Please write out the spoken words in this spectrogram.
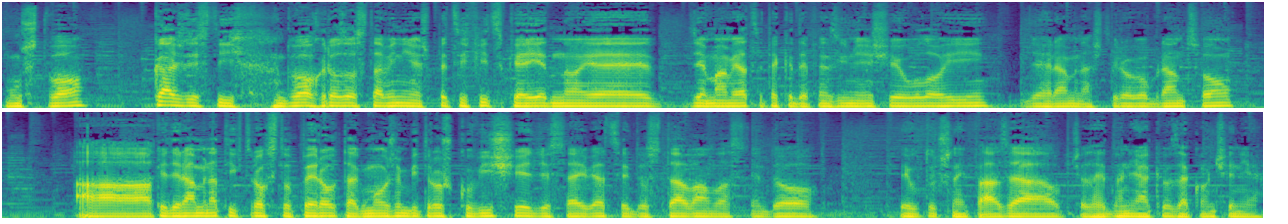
mužstvo, každý z tých dvoch rozostavení je špecifické. Jedno je, kde mám viacej také defenzívnejšie úlohy, kde hráme na štyroch obrancov. A keď hráme na tých troch stoperov, tak môžem byť trošku vyššie, kde sa aj viacej dostávam vlastne do tej útočnej fáze a občas aj do nejakého zakončenia.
